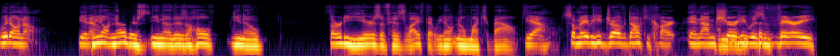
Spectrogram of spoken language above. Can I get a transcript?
we don't know. You know, We don't know. There's you know there's a whole you know thirty years of his life that we don't know much about. Yeah. So maybe he drove a donkey cart, and I'm sure mean, he he was very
